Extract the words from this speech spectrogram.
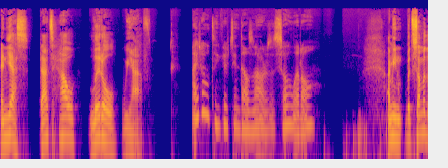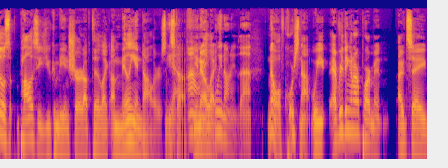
and yes, that's how little we have. I don't think fifteen thousand dollars is so little. I mean, but some of those policies you can be insured up to like a million dollars and yeah, stuff. You know, like we don't need that. No, of course not. We everything in our apartment, I would say,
